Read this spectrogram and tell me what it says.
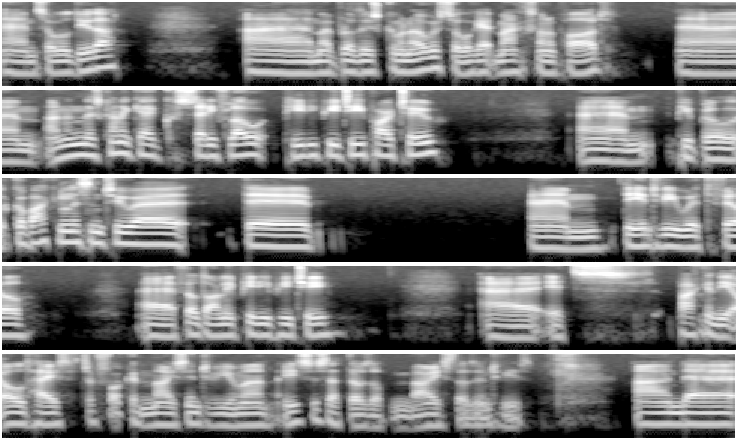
And um, so we'll do that. Uh, my brother's coming over, so we'll get Max on a pod um, and then there's kind of get steady flow PDPT part two. Um, people go back and listen to uh, the um, the interview with Phil uh, Phil Donnelly PDPT. Uh, it's back in the old house. It's a fucking nice interview, man. I used to set those up nice those interviews, and uh,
